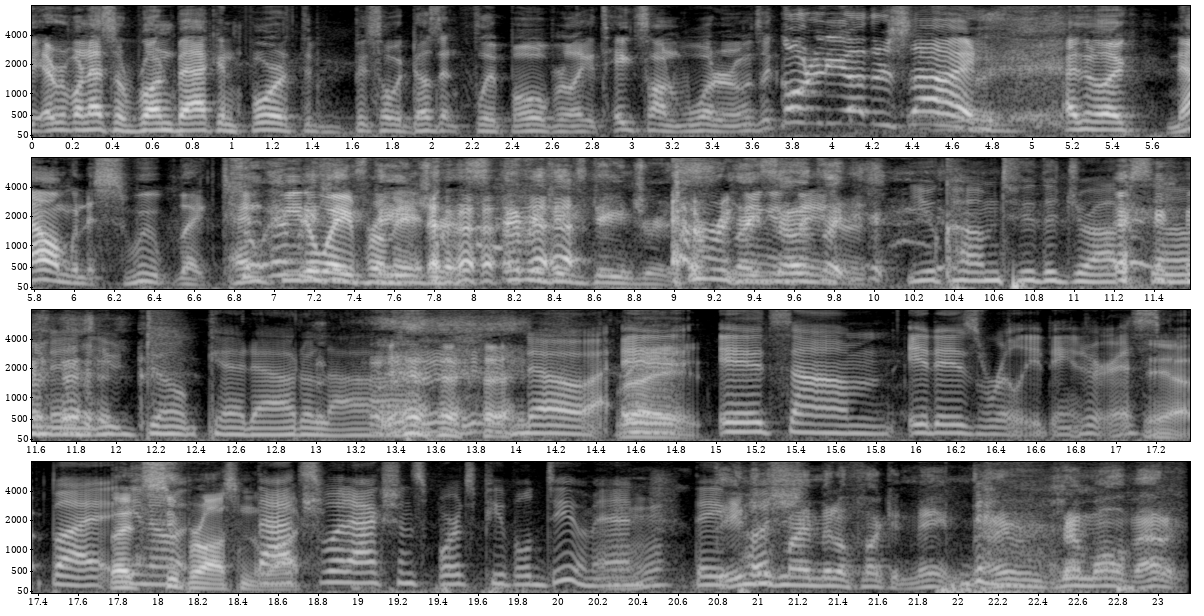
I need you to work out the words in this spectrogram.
we, everyone has to run back and forth to, so it doesn't flip over. Like it takes on water. And it's like, go to the other side. And they're like, now I'm going to swoop like 10 So feet away from dangerous. it. Everything's dangerous. Everything so is it's like- dangerous. You come to the drop zone and you don't get out alive. No, Right. it, it's um, it is really dangerous. Yeah. but, But you it's know, super awesome to That's watch. what action sports people do, man. They Danger's push. my middle fucking name. I, I'm all about it.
